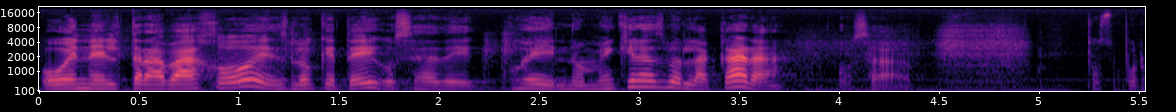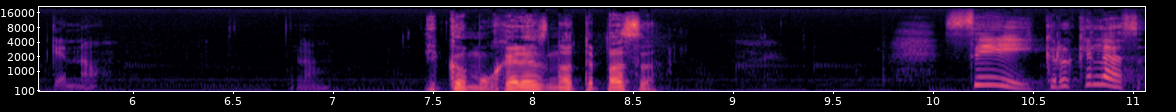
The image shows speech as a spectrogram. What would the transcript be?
O en el trabajo es lo que te digo, o sea, de, güey, no me quieras ver la cara. O sea, pues ¿por qué no? ¿No? Y con mujeres no te pasa. Sí, creo que las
